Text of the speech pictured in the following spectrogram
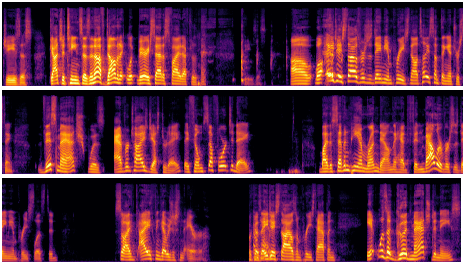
Jesus. Gotcha. Teen says enough. Dominic looked very satisfied after the Jesus. Uh, well, AJ Styles versus Damian Priest. Now I'll tell you something interesting. This match was advertised yesterday. They filmed stuff for it today. By the 7 p.m. rundown, they had Finn Balor versus Damian Priest listed. So I, I think that was just an error because okay. AJ Styles and Priest happened. It was a good match, Denise,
